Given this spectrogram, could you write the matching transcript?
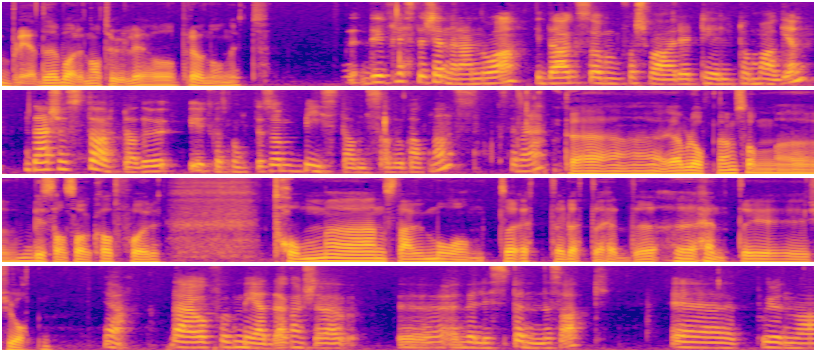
ble det bare naturlig å prøve noe nytt. De fleste kjenner deg nå i dag som forsvarer til Tom Hagen. Der så starta du i utgangspunktet som bistandsadvokaten hans, stemmer det? Det, jeg ble oppnevnt som eh, bistandsadvokat for Tom eh, en snau måned etter dette eh, hendte i 2018. Ja. Det er jo for media kanskje en veldig spennende sak. Eh, Pga.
